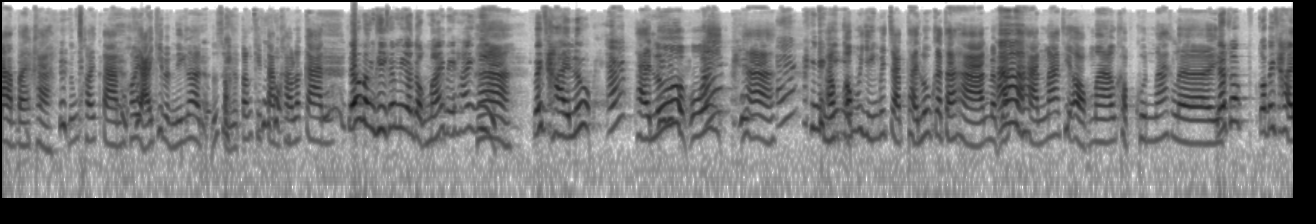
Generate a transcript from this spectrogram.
ตามไปค่ะ ตุ้มคอยตามเขาอยากให้คิดแบบนี้ก็รู้สึกจะต้องคิดตามเขาละกัน แล้วบางทีก็มีเอาดอกไม้ไปให้อีก ค่ะ ไปถ่ายรูปแอะถ่ายรูปอุ้ยค่ะอย่างเอานี้อีเอากผู้หญิงไปจัดถ่ายรูปกับทหารแบบรักอ่าทหารมากที่ออกมาขอบคุณมากเลย แล้วก็ก็ไปถ่าย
